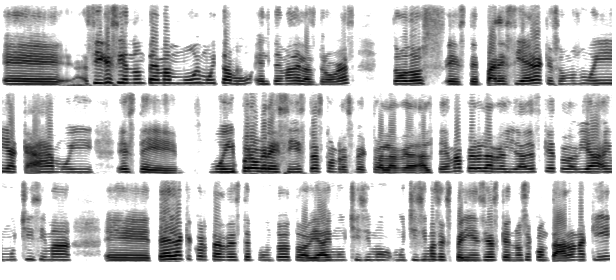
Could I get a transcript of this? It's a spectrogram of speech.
eh, sigue siendo un tema muy, muy tabú, el tema de las drogas. Todos, este, pareciera que somos muy acá, muy, este, muy progresistas con respecto a la, al tema, pero la realidad es que todavía hay muchísima eh, tela que cortar de este punto, todavía hay muchísimo, muchísimas experiencias que no se contaron aquí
